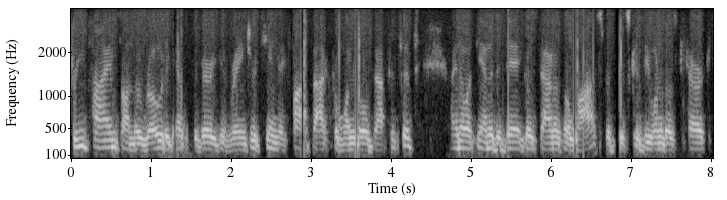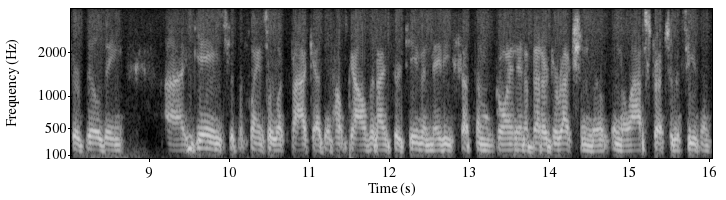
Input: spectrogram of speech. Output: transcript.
three times on the road against a very good Ranger team. They fought back from one goal deficits. I know at the end of the day it goes down as a loss, but this could be one of those character building uh, games that the Flames will look back at that help galvanize their team and maybe set them going in a better direction in the, in the last stretch of the season.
